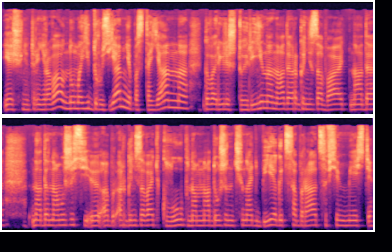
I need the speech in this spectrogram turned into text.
Я еще не тренировала, но мои друзья мне постоянно говорили, что Ирина, надо организовать, надо, надо нам уже э, организовать клуб, нам надо уже начинать бегать, собраться все вместе.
